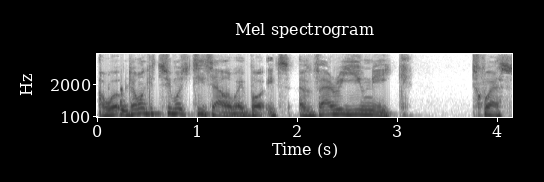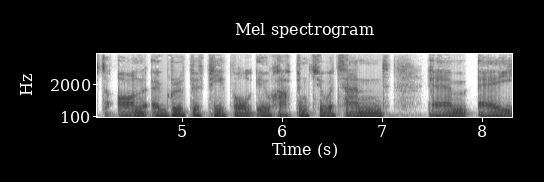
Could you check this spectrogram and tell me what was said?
I don't want to get too much detail away, but it's a very unique twist on a group of people who happen to attend um, a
